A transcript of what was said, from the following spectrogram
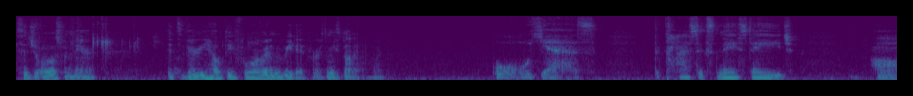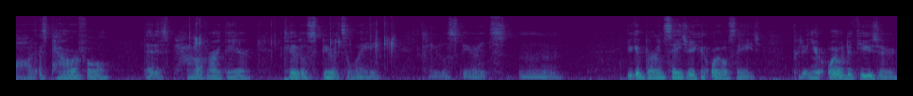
essential oils from there. It's very healthy for. Let me read it first. Let me smell it. Oh yes, the classic stage. Oh, that's powerful. That is powerful right there. Clear those spirits away. Clear those spirits. Mm. You can burn sage or you can oil sage. Put it in your oil diffuser.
